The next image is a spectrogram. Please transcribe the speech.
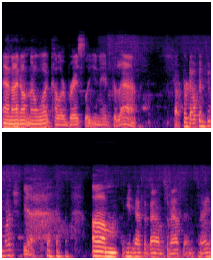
And I don't know what color bracelet you need for that. for doping too much, Yeah. Um. you'd have to balance them out then, right?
